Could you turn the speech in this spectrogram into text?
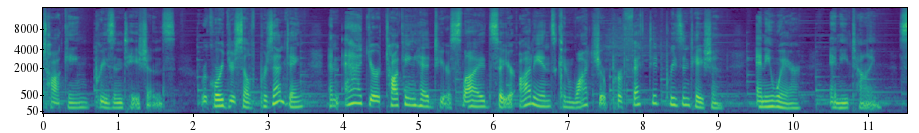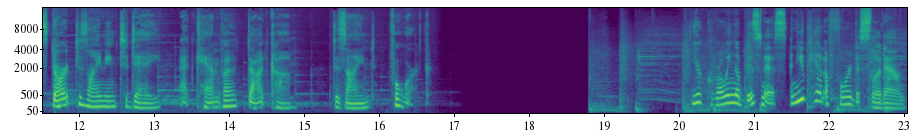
Talking Presentations. Record yourself presenting and add your talking head to your slides so your audience can watch your perfected presentation anywhere, anytime. Start designing today at canva.com. Designed for work. You're growing a business and you can't afford to slow down.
